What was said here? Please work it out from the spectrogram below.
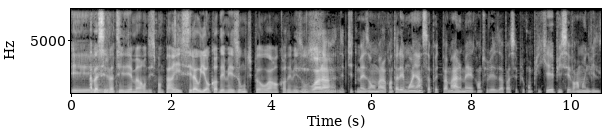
Et Ah bah c'est le 21e arrondissement de Paris. C'est là où il y a encore des maisons. Tu peux avoir encore des maisons. Voilà, des petites maisons. Mais alors quand tu as les moyens, ça peut être pas mal, mais quand tu les as pas, c'est plus compliqué. Et puis c'est vraiment une ville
